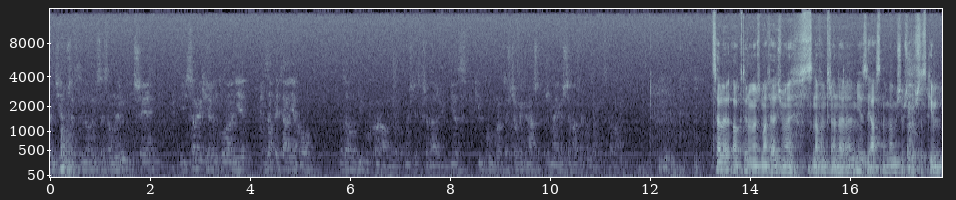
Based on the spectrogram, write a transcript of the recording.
będzie przed tym nowym sezonem i czy są jakieś ewentualnie zapytania o, o zawodników korony odnośnie sprzedaży? Jest kilku wartościowych graczy, którzy mają jeszcze ważne kontrakty. Cel, o którym rozmawialiśmy z nowym trenerem, jest jasny. Mamy się przede wszystkim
